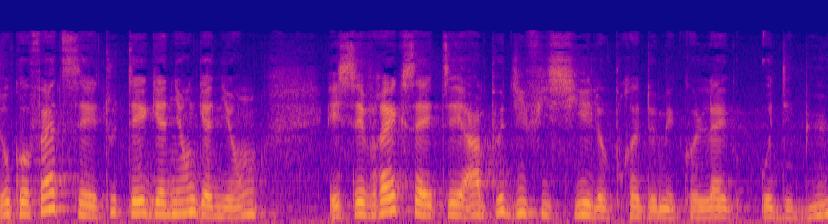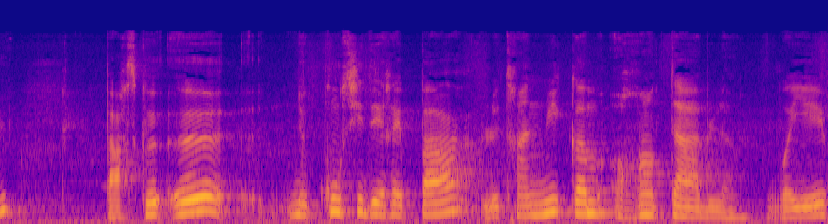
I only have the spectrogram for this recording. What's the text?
Donc au fait, c'est tout est gagnant-gagnant, et c'est vrai que ça a été un peu difficile auprès de mes collègues au début, parce que eux ne considéraient pas le train de nuit comme rentable. Vous voyez,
